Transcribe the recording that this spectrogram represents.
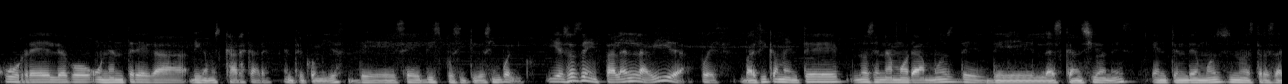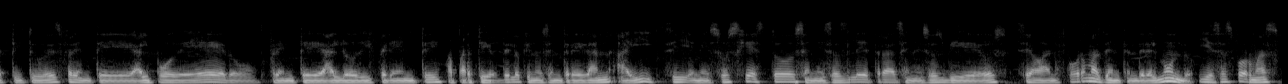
ocurre luego una entrega, digamos, cara a cara, entre comillas, de ese dispositivo simbólico. Y eso se instala en la vida, pues básicamente nos enamoramos desde las canciones entendemos nuestras actitudes frente al poder o frente a lo diferente a partir de lo que nos entregan ahí, sí, en esos gestos, en esas letras, en esos videos se van formas de entender el mundo. Y esas formas,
